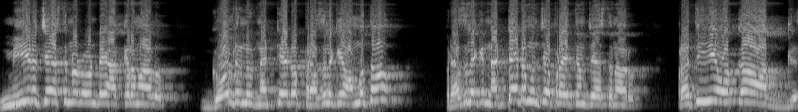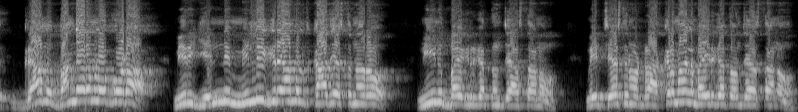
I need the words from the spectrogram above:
మీరు చేస్తున్నటువంటి అక్రమాలు గోల్డ్ను నట్టేట ప్రజలకి అమ్ముతూ ప్రజలకి నట్టేట ముంచే ప్రయత్నం చేస్తున్నారు. ప్రతి ఒక్క గ- గ్రాము బంగారంలో కూడా మీరు ఎన్ని మిల్లీగ్రాములు కాజేస్తున్నారో నేను బహిర్గతం చేస్తాను. మీరు చేస్తున్నటువంటి అక్రమాన్ని బహిర్గతం చేస్తాను.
